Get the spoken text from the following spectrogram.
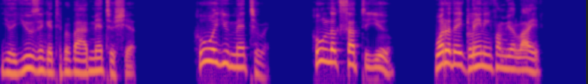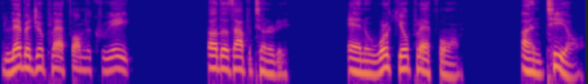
You're using it to provide mentorship. Who are you mentoring? Who looks up to you? What are they gleaning from your life? Leverage your platform to create others opportunity and work your platform until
